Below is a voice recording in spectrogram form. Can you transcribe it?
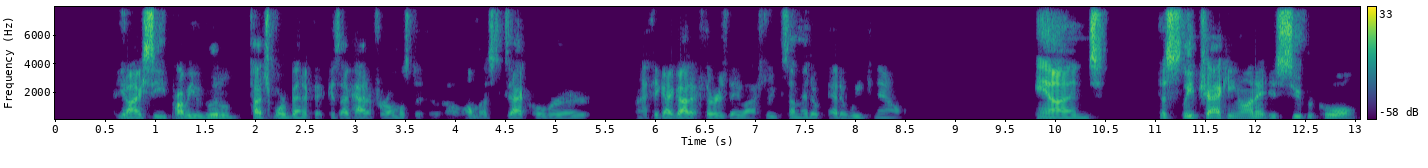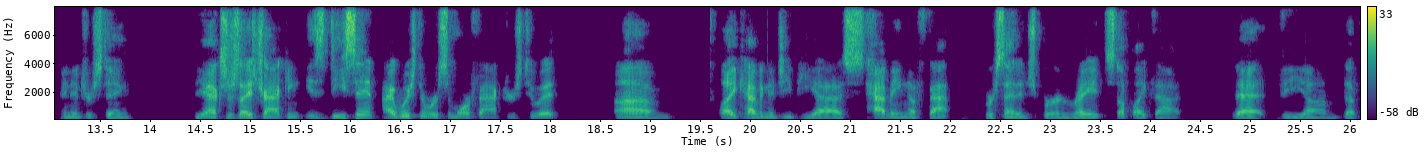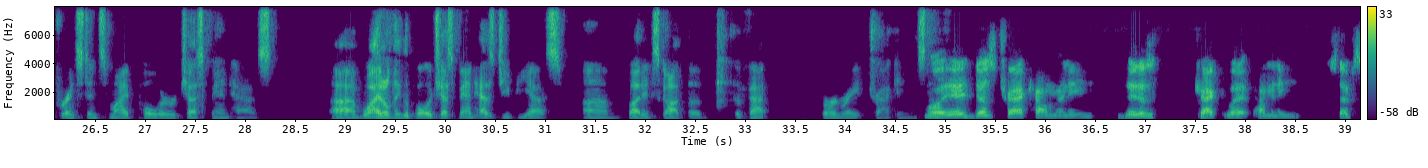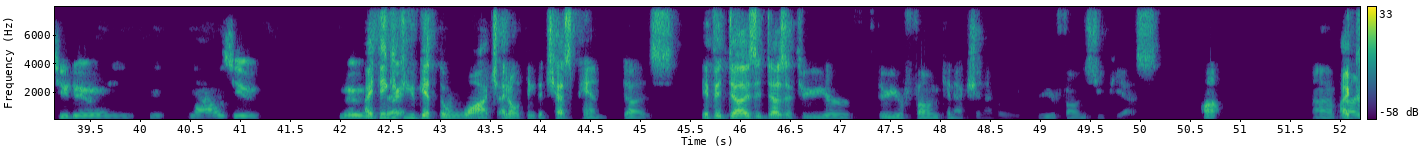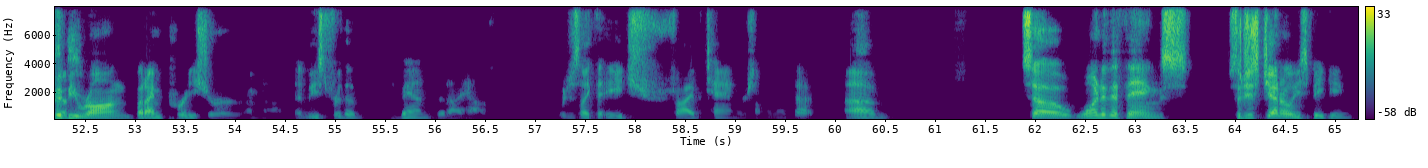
you know, I see probably a little touch more benefit because I've had it for almost almost exact over. I think I got it Thursday last week, so I'm at a, at a week now. And the sleep tracking on it is super cool and interesting. The exercise tracking is decent. I wish there were some more factors to it, um, like having a GPS, having a fat percentage burn rate, stuff like that. That the um, that for instance my polar chest band has. Um, well, I don't think the Polar Chest Band has GPS, um, but it's got the the fat burn rate tracking and stuff. Well, it does track how many. It does track like how many steps you do and miles you move. I think right? if you get the watch, I don't think the chest band does. If it does, it does it through your through your phone connection, I believe, through your phone's GPS. Huh. Um, I could be wrong, but I'm pretty sure I'm not. At least for the band that I have, which is like the H510 or something like that. Um, so one of the things, so just generally speaking,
